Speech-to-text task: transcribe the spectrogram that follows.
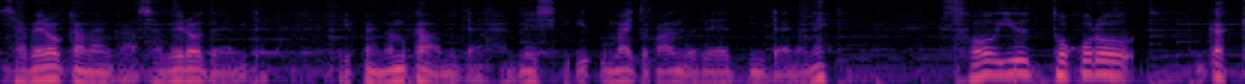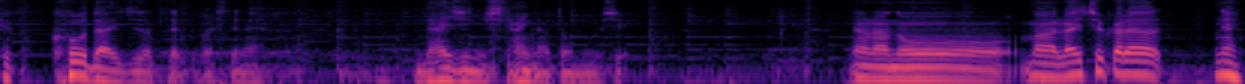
喋ろうかなんか喋ろうぜみたいな一杯飲むかみたいな飯うまいとこあるんだぜみたいなね。そういうところが結構大事だったりとかしてね。大事にしたいなと思うし。だからあのーまあ来週からね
